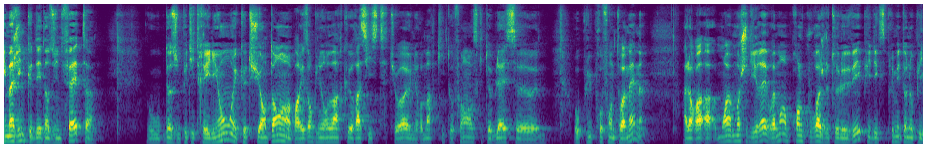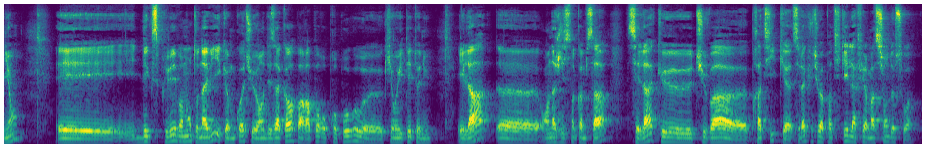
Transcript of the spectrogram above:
imagine que tu es dans une fête ou dans une petite réunion et que tu entends, par exemple, une remarque raciste, tu vois, une remarque qui t'offense, qui te blesse euh, au plus profond de toi-même. Alors ah, ah, moi, moi je dirais vraiment, prends le courage de te lever puis d'exprimer ton opinion et d'exprimer vraiment ton avis et comme quoi tu es en désaccord par rapport aux propos euh, qui ont été tenus. Et là, euh, en agissant comme ça, c'est là que tu vas euh, pratiquer, c'est là que tu vas pratiquer l'affirmation de soi.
